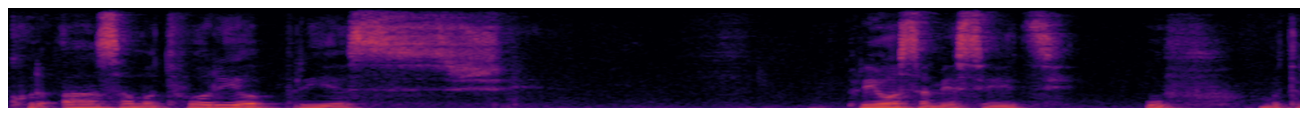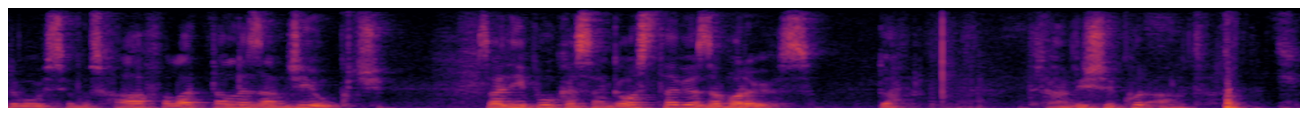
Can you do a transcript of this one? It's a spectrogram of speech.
Kur'an sam otvorio prije prije osam mjeseci. Uf, trebao bi se mu shafa lati, ali ne znam gdje u kući. Zadnji put kad sam ga ostavio, zaboravio sam. Dobro, treba više Kur'an otvoriti.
